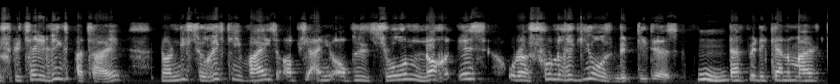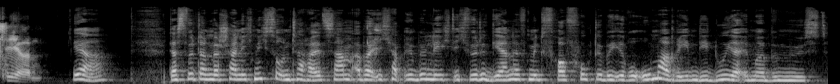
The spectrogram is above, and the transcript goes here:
speziell die Linkspartei, noch nicht so richtig weiß, ob sie eine Opposition noch ist oder schon Regierungsmitglied ist. Mhm. Das würde ich gerne mal klären. Ja, das wird dann wahrscheinlich nicht so unterhaltsam, aber ich habe mir überlegt, ich würde gerne mit Frau Vogt über ihre Oma reden, die du ja immer bemühst.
